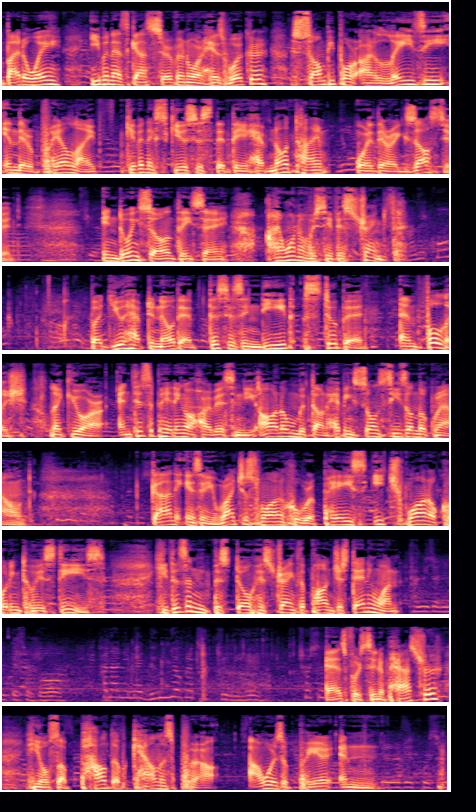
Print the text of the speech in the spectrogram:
By the way, even as God's servant or His worker, some people are lazy in their prayer life, giving excuses that they have no time or they're exhausted. In doing so, they say, I want to receive His strength. But you have to know that this is indeed stupid and foolish, like you are anticipating a harvest in the autumn without having sown seeds on the ground. God is a righteous one who repays each one according to his deeds. He doesn't bestow his strength upon just anyone. As for senior pastor, he also piled up countless hours of prayer and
